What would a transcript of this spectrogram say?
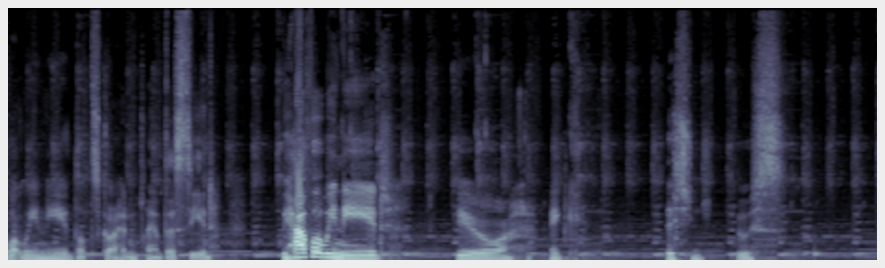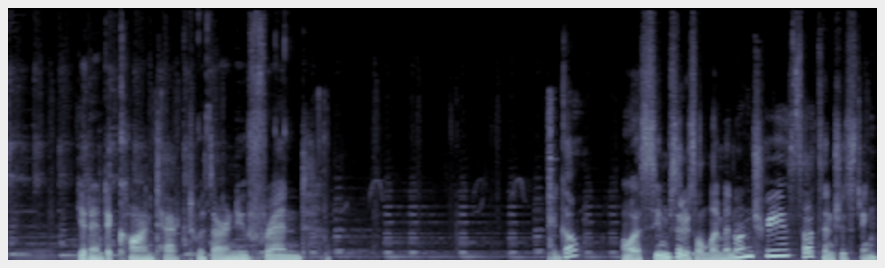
what we need. Let's go ahead and plant this seed. We have what we need to make this juice. Get into contact with our new friend. There you go. Oh, it seems there's a limit on trees? That's interesting.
